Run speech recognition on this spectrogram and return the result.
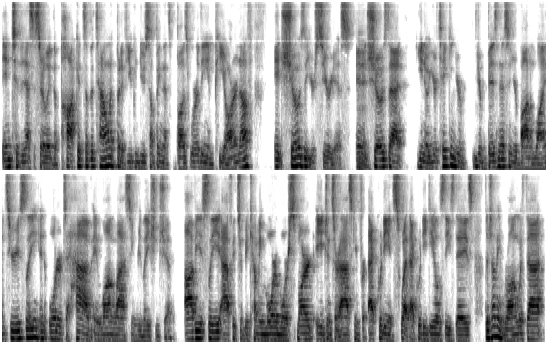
into the necessarily the pockets of the talent, but if you can do something that's buzzworthy and PR enough, it shows that you're serious and it mm. shows that you know you're taking your your business and your bottom line seriously in order to have a long lasting relationship obviously athletes are becoming more and more smart. Agents are asking for equity and sweat equity deals these days. There's nothing wrong with that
